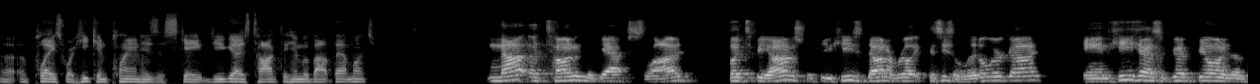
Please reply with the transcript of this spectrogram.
a, a place where he can plan his escape. Do you guys talk to him about that much? Not a ton in the gap slide, but to be honest with you, he's done a really because he's a littler guy and he has a good feeling of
